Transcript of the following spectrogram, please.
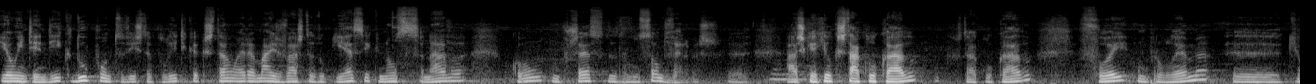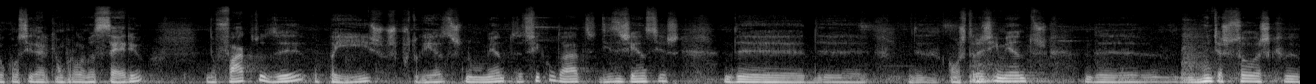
eu entendi que, do ponto de vista político, a questão era mais vasta do que essa e que não se sanava com um processo de devolução de verbas. Uh, acho que aquilo que está colocado, está colocado foi um problema uh, que eu considero que é um problema sério, no facto de o país, os portugueses, no momento de dificuldades, de exigências, de, de, de constrangimentos, de, muitas pessoas que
